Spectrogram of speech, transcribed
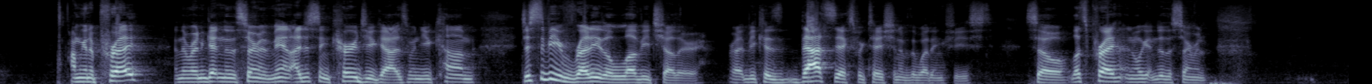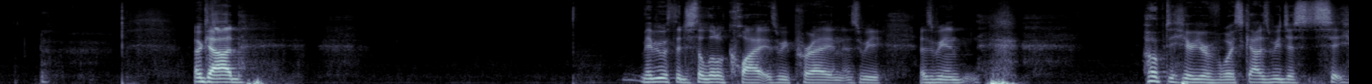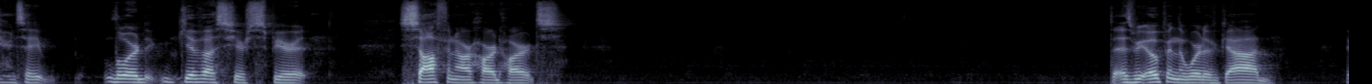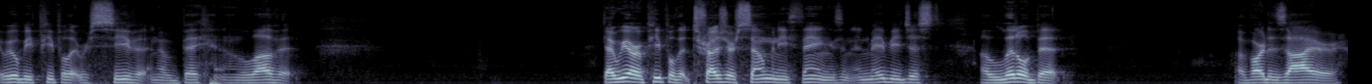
I'm going to pray, and then we're going to get into the sermon. Man, I just encourage you guys when you come, just to be ready to love each other, right, because that's the expectation of the wedding feast. So let's pray, and we'll get into the sermon. Oh God, maybe with just a little quiet as we pray and as we as we in, hope to hear your voice, God, as we just sit here and say, Lord, give us your spirit, soften our hard hearts. That as we open the Word of God, that we will be people that receive it and obey it and love it. God, we are a people that treasure so many things, and, and maybe just a little bit of our desire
